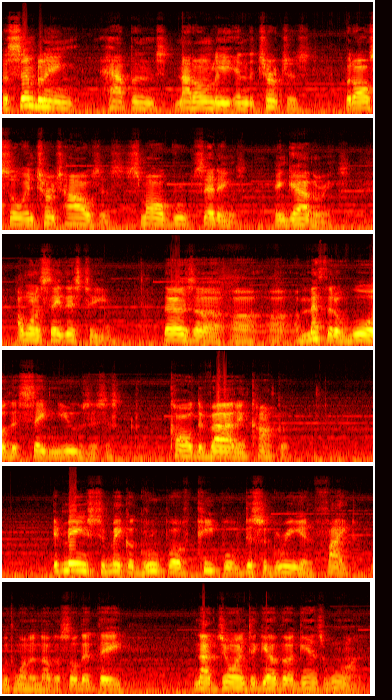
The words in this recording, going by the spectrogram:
Assembling happens not only in the churches but also in church houses, small group settings, and gatherings. I want to say this to you. There's a, a, a method of war that Satan uses. It's called divide and conquer. It means to make a group of people disagree and fight with one another so that they not joined together against one.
